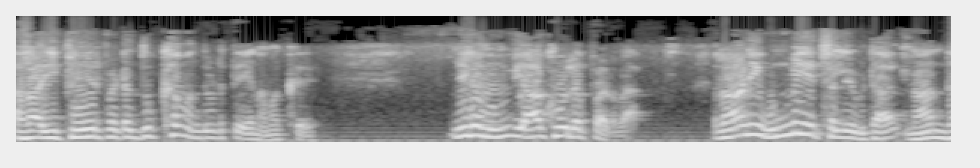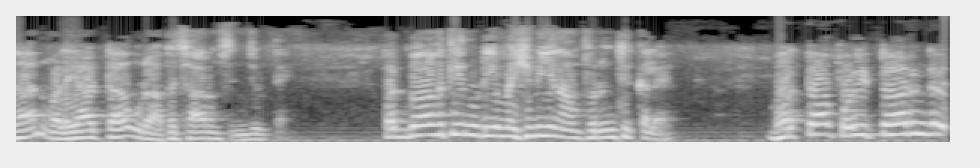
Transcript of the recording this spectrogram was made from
ஆஹா இப்ப ஏற்பட்ட துக்கம் வந்துடுத்தே நமக்கு. மிகவும் வியாக்குலப்படுறா ராணி உண்மையை சொல்லிவிட்டால் நான் தான் விளையாட்டா ஒரு அபச்சாரம் செஞ்சுவிட்டேன். பத்மாவதியினுடைய மகிமையை நான் புரிஞ்சுக்கல. பர்த்தா போயிட்டாருங்கிற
